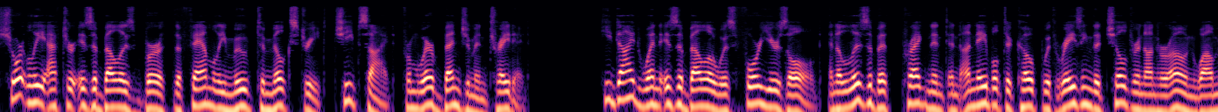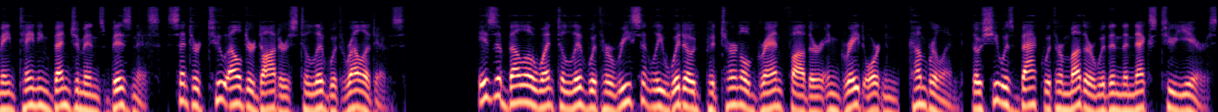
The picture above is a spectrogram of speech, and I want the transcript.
Shortly after Isabella's birth the family moved to Milk Street, Cheapside, from where Benjamin traded. He died when Isabella was four years old, and Elizabeth, pregnant and unable to cope with raising the children on her own while maintaining Benjamin's business, sent her two elder daughters to live with relatives. Isabella went to live with her recently widowed paternal grandfather in Great Orton, Cumberland, though she was back with her mother within the next two years.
